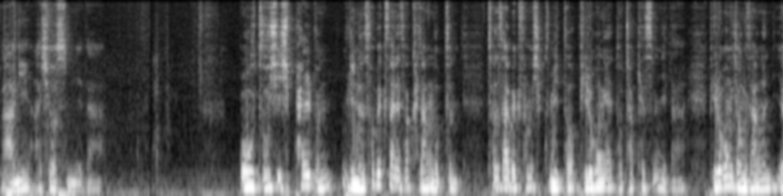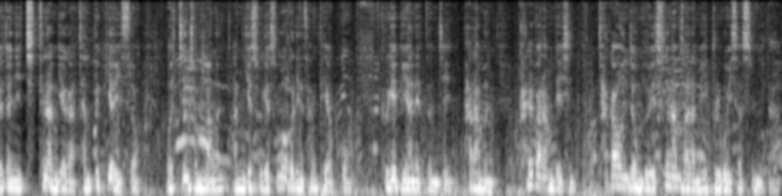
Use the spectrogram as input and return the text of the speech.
많이 아쉬웠습니다. 오후 2시 18분 우리는 소백산에서 가장 높은 1439m 비로봉에 도착했습니다. 비로봉 정상은 여전히 짙은 안개가 잔뜩 끼어 있어 멋진 전망은 안개 속에 숨어버린 상태였고 그게 미안했던지 바람은 칼바람 대신 차가운 정도의 순한 바람이 불고 있었습니다.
